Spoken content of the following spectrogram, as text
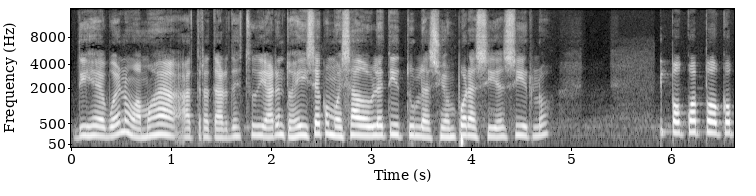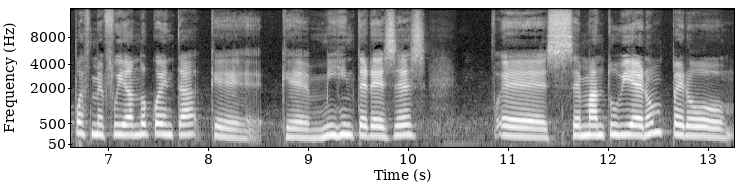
dije, bueno, vamos a, tratar de estudiar. Entonces hice como esa doble titulación, por así decirlo. Y poco a poco pues me fui dando cuenta que, mis intereses eh, se mantuvieron, pero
